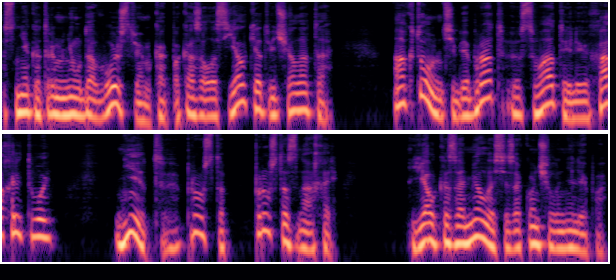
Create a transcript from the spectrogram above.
С некоторым неудовольствием, как показалось Ялке, отвечала та. «А кто он тебе, брат, сват или хахаль твой?» «Нет, просто, просто знахарь». Ялка замялась и закончила нелепо.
